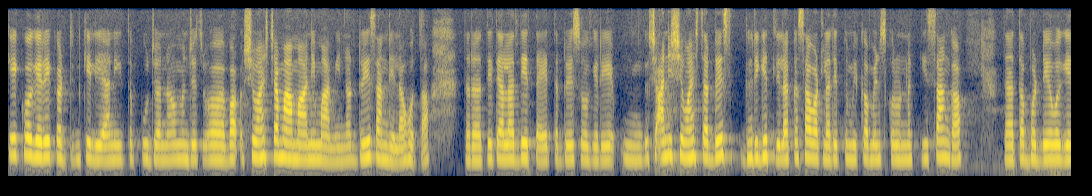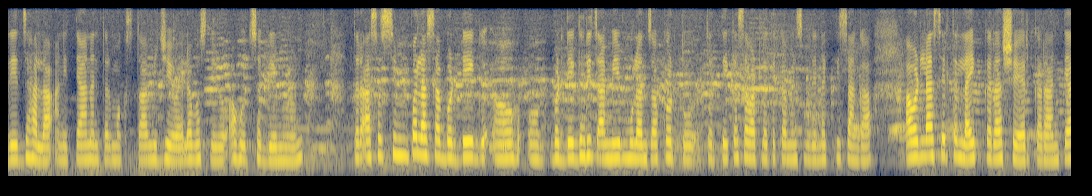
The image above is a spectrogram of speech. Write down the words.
केक वगैरे कटिंग केली आणि इथं पूजानं म्हणजेच बा शिवांशच्या मामा आणि मामीनं ड्रेस आणलेला होता. तर ते त्याला देत आहेत तर ड्रेस वगैरे आणि शिवांशचा ड्रेस घरी घेतलेला कसा वाटला ते तुम्ही कमेंट्स करून नक्की सांगा. तर आता बड्डे वगैरे झाला आणि त्यानंतर मग सुद्धा आम्ही जेवायला बसलेलो आहोत सगळे मिळून. तर असा सिंपल असा बड्डे ग बड्डे घरीच आम्ही मुलांचा करतो. तर ते कसं वाटलं ते कमेंट्समध्ये नक्की सांगा. आवडला असेल तर लाईक करा शेअर करा आणि त्या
